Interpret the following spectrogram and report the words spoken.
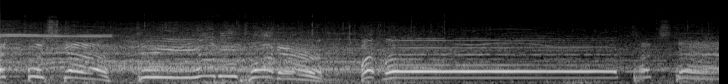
Matt Bushka to Yogi Clogger. Butler touchdown.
